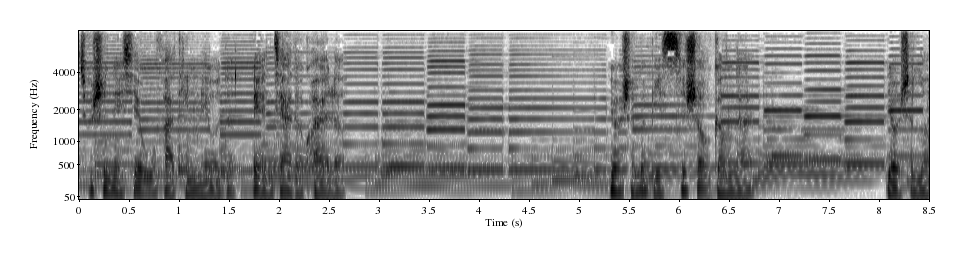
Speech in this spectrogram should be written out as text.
就是那些无法停留的廉价的快乐。有什么比厮守更难？有什么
